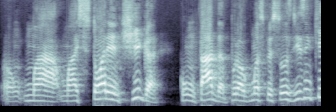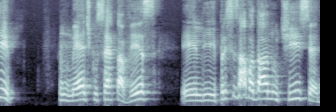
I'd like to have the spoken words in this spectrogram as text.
uma, uma história antiga contada por algumas pessoas dizem que um médico certa vez ele precisava dar a notícia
